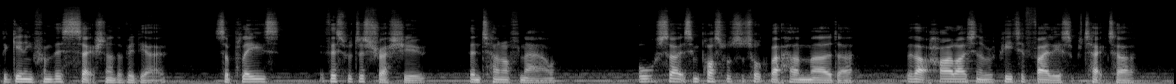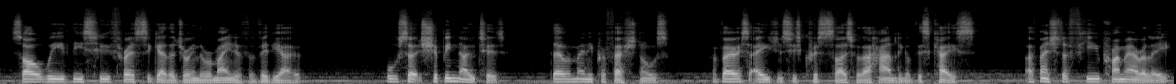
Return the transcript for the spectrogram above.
beginning from this section of the video. So please, if this would distress you, then turn off now. Also, it's impossible to talk about her murder without highlighting the repeated failures to protect her, so I'll weave these two threads together during the remainder of the video. Also, it should be noted there were many professionals from various agencies criticised for their handling of this case, I've mentioned a few primarily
